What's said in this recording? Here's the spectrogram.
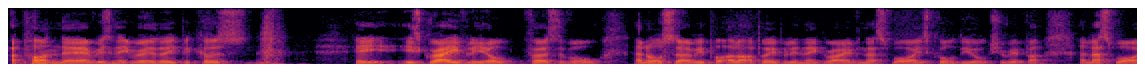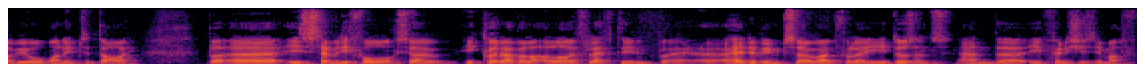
a pun there, isn't it? Really, because he is gravely ill, first of all, and also he put a lot of people in their grave, and that's why he's called the Yorkshire Ripper, and that's why we all want him to die. But uh, he's 74, so he could have a lot of life left in, uh, ahead of him. So hopefully he doesn't, and uh, he finishes him off.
